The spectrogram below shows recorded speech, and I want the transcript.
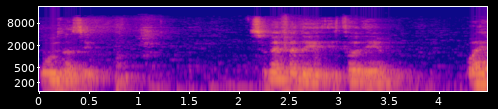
He was not sick. So my father he told him, "Well,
